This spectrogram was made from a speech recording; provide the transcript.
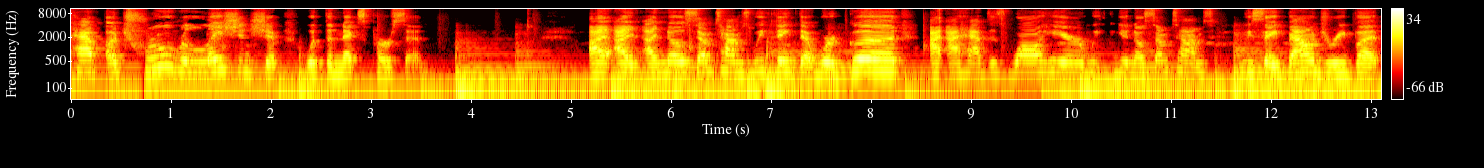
have a true relationship with the next person. I, I, I know sometimes we think that we're good. I, I have this wall here. We, you know, sometimes we say boundary, but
